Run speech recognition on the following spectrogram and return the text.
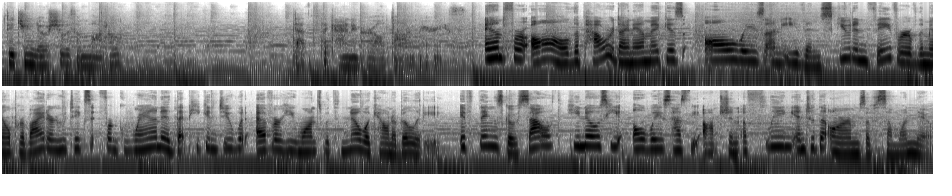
Did you know she was a model? That's the kind of girl Don marries. And for all, the power dynamic is always uneven, skewed in favor of the male provider who takes it for granted that he can do whatever he wants with no accountability. If things go south, he knows he always has the option of fleeing into the arms of someone new.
